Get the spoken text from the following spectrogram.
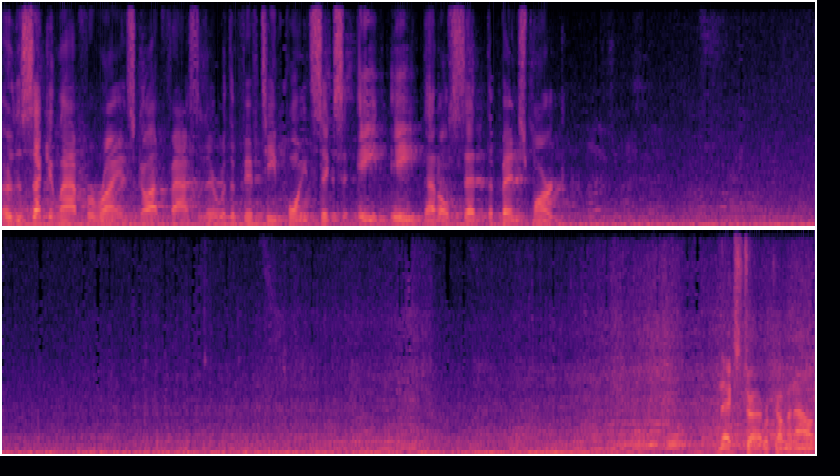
or the second lap for Ryan Scott faster there with a 15.688. That'll set the benchmark. Next driver coming out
